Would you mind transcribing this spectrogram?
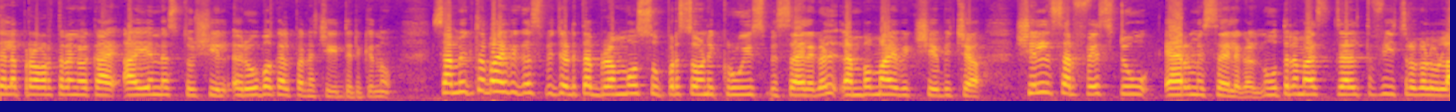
ജലപ്രവർത്തനങ്ങൾക്കായി ഐ എൻ എസ് തുഷിയിൽ രൂപകൽപ്പന ചെയ്തിരിക്കുന്നു. സംയുക്തമായി വികസിപ്പിച്ചെടുത്ത ബ്രഹ്മോസ് സൂപ്പർസോണിക് ക്രൂയിസ് മിസൈലുകൾ ലംബമായി വിക്ഷേപിച്ച് ഷിൽ സർഫേസ് ടു എയർ മിസൈലുകൾ. നൂതനമായ സ്റ്റെൽത്ത് ഫീച്ചറുകളുള്ള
